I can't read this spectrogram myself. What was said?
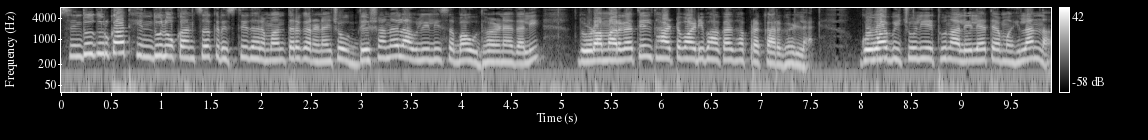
सिंधुदुर्गात हिंदू लोकांचं ख्रिस्ती धर्मांतर करण्याच्या उद्देशानं लावलेली सभा उधळण्यात आली. दोडामार्गातील थाटवाडी भागात हा प्रकार घडलाय. गोवा बिचोली येथून आलेल्या त्या महिलांना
